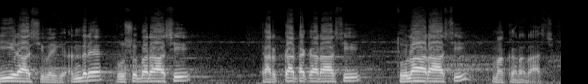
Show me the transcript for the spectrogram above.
ಈ ರಾಶಿವರಿಗೆ ಅಂದರೆ ವೃಷಭ ರಾಶಿ, ಕರ್ಕಾಟಕ ರಾಶಿ, ತುಲಾ ರಾಶಿ, ಮಕರ ರಾಶಿ.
